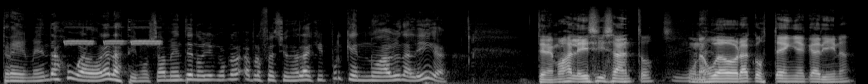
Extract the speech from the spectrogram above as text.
Tremenda jugadora, lastimosamente no llegó a profesional aquí porque no había una liga. Tenemos a Lacey Santos, Sí, una jugadora costeña, Karina,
